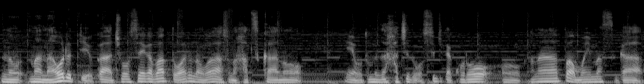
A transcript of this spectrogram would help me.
の、まあ、治るっていうか、調整がバッと終わるのが、その20日の、えー、乙女座8度を過ぎた頃かなとは思いますが、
